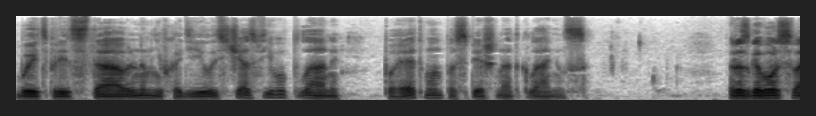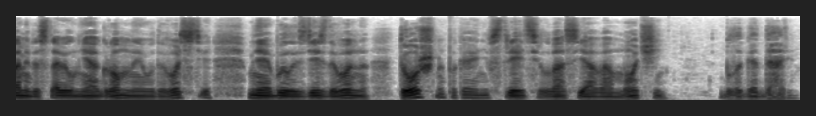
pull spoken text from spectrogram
Быть представленным не входило сейчас в его планы, поэтому он поспешно откланялся. Разговор с вами доставил мне огромное удовольствие. Мне было здесь довольно тошно, пока я не встретил вас. Я вам очень благодарен.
